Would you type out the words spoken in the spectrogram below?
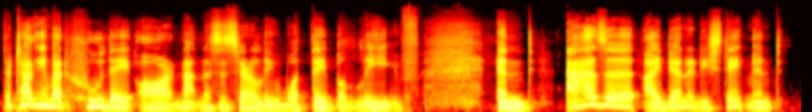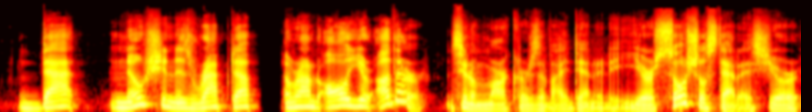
They're talking about who they are, not necessarily what they believe. And as an identity statement, that notion is wrapped up around all your other you know, markers of identity your social status, your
